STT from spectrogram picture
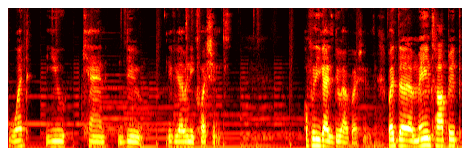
what you can do if you have any questions. Hopefully, you guys do have questions. But the main topic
